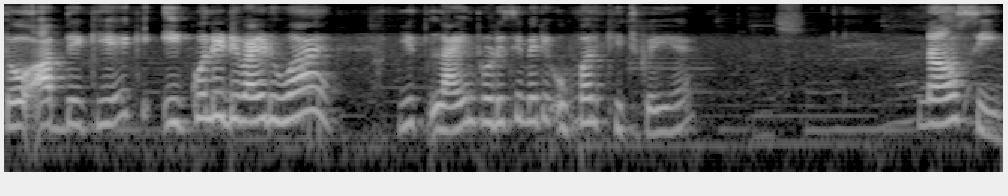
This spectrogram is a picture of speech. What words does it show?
तो आप देखिए कि इक्वली डिवाइड हुआ है। ये लाइन थोड़ी सी मेरी ऊपर खिंच गई है। नाउ सी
